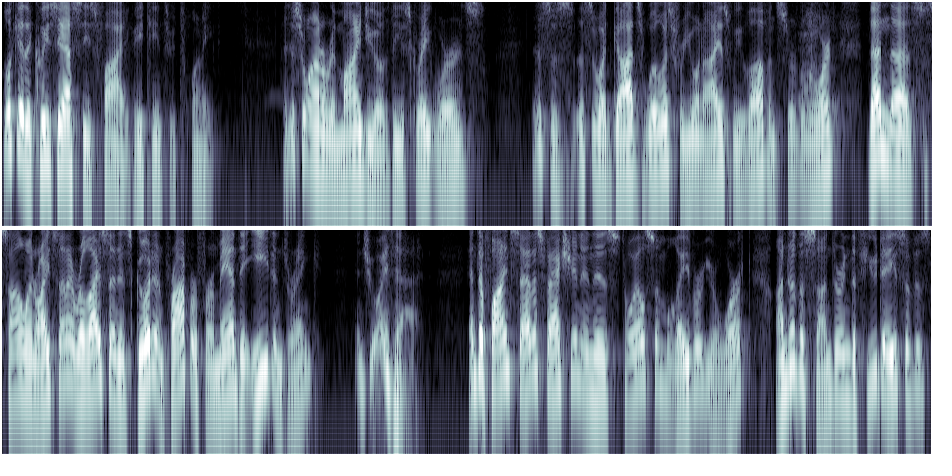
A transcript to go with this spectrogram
Look at Ecclesiastes 5 18 through 20. I just want to remind you of these great words. This is, this is what God's will is for you and I as we love and serve the Lord. Then uh, Solomon writes, Then I realized that it's good and proper for a man to eat and drink. Enjoy that. And to find satisfaction in his toilsome labor, your work, under the sun during the few days of his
